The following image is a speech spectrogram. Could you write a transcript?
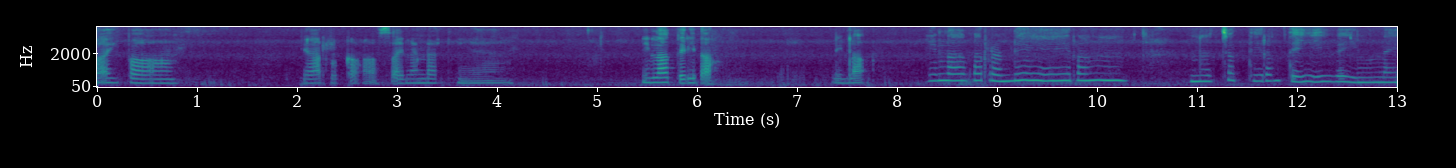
ஹாய்ப்பா யார் இருக்கா சைலண்டாக இருக்கீங்க? நிலா தெரியுதா? நிலா. நிலா வர நேரம். நட்சத்திரம் தேவையில்லை.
